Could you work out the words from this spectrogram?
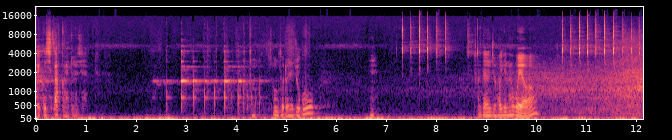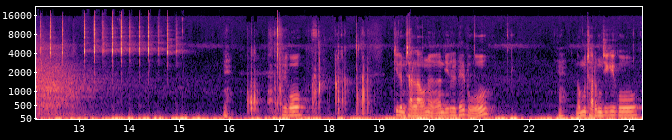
깨끗이 닦아줘야지. 청소를 해주고 예. 잘 되는지 확인하고요. 예. 그리고 기름 잘 나오는 니들 밸브 예. 너무 잘 움직이고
